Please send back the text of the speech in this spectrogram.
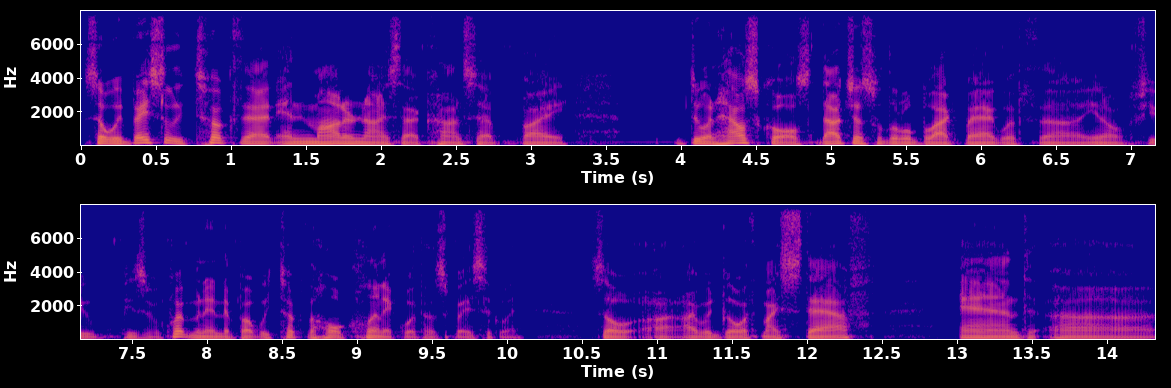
So we basically took that and modernized that concept by doing house calls, not just with a little black bag with uh, you know a few pieces of equipment in it, but we took the whole clinic with us basically. So uh, I would go with my staff, and uh,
